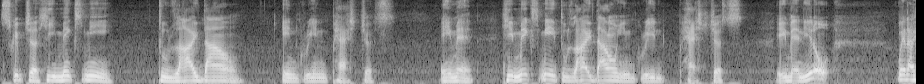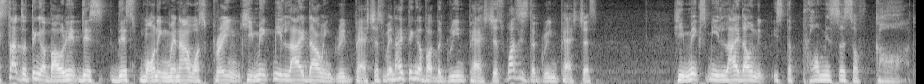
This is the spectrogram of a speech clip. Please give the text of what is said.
scripture. He makes me to lie down in green pastures. Amen. He makes me to lie down in green pastures. Amen. You know, when I start to think about it this this morning when I was praying, he made me lie down in green pastures. When I think about the green pastures, what is the green pastures? He makes me lie down. It's the promises of God.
